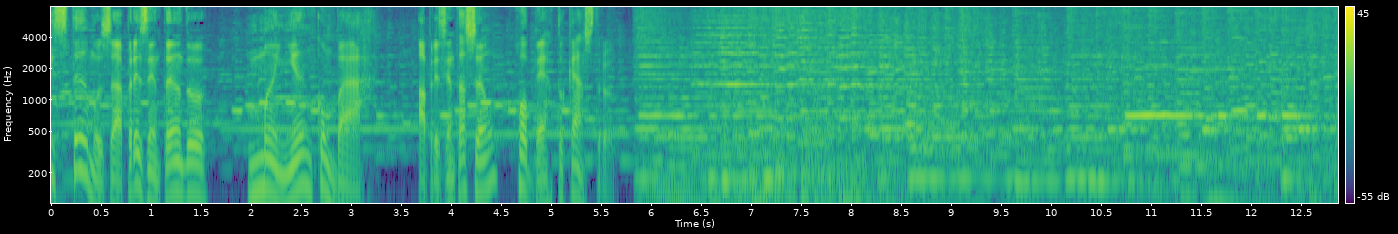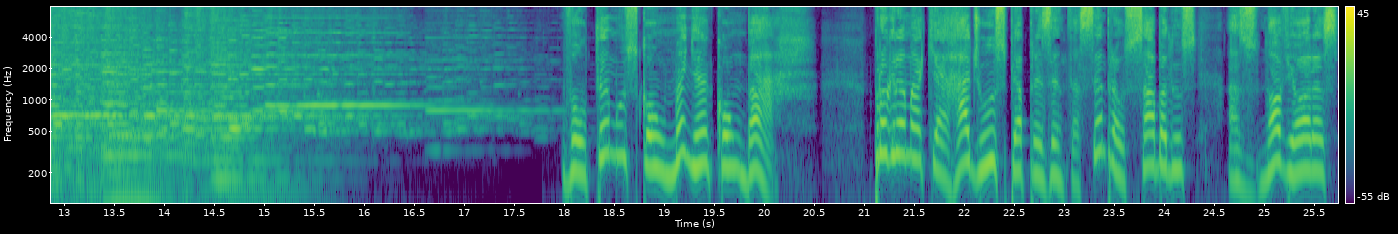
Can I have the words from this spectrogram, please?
Estamos apresentando Manhã com Bar. Apresentação: Roberto Castro. Voltamos com Manhã com Bar. Programa que a Rádio USP apresenta sempre aos sábados, às 9 horas,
